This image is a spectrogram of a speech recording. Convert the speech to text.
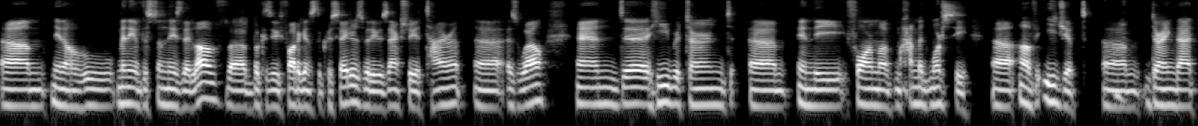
um, you know, who many of the Sunnis they love uh, because he fought against the Crusaders, but he was actually a tyrant uh, as well. And uh, he returned um, in the form of Muhammad Morsi uh, of Egypt um, during that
